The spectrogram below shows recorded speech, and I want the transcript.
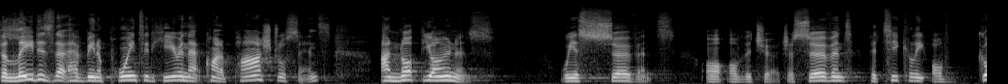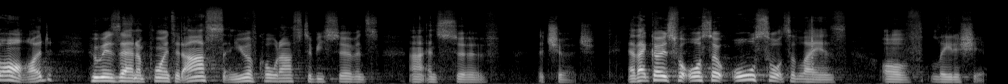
The leaders that have been appointed here in that kind of pastoral sense are not the owners. We are servants of, the church, a servant particularly of God, who is then appointed us, and you have called us to be servants uh, and serve the church. Now, that goes for also all sorts of layers of leadership.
